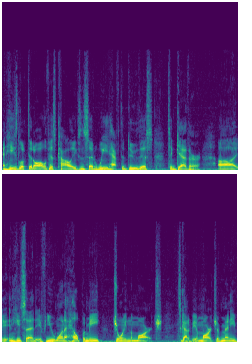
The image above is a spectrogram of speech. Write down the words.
And he's looked at all of his colleagues and said, "We have to do this together." Uh, and he said, "If you want to help me join the march, it's got to be a march of many,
